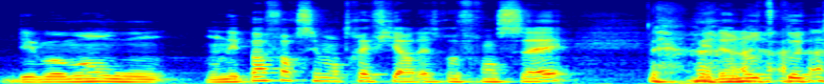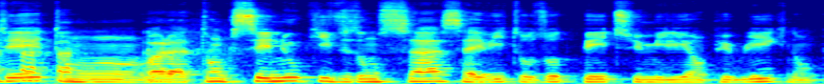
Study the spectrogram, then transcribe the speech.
des moments où on- n'est pas forcément très fier d'être français, mais d'un autre côté, tant, voilà, tant que c'est nous qui faisons ça, ça évite aux autres pays de s'humilier en public. Donc,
